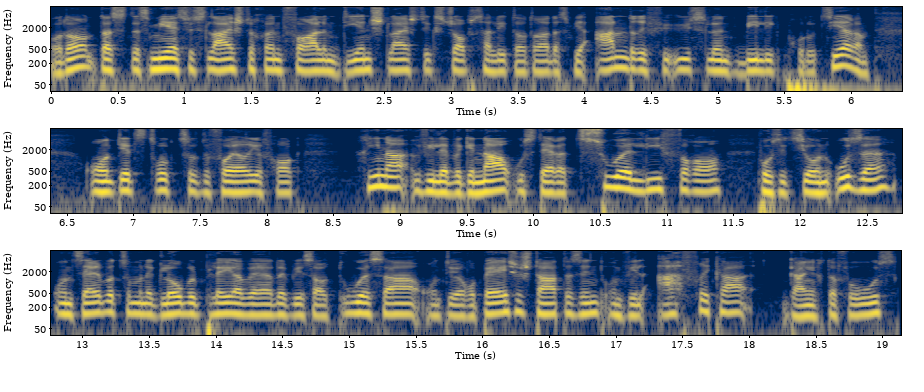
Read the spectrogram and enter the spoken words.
oder? Dass, dass wir es uns leisten können, vor allem Dienstleistungsjobs halt daran, dass wir andere für uns billig produzieren. Und jetzt zurück zu der vorherigen Frage. China will eben genau aus dieser Zuliefererposition raus und selber zu einem Global Player werden, wie es auch die USA und die europäischen Staaten sind und will Afrika, gehe ich davon aus,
